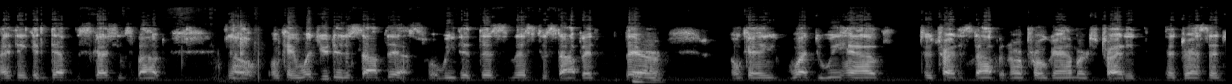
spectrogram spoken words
I think, in depth discussions about, you know, okay, what you do to stop this? Well, we did this and this to stop it. There, okay, what do we have to try to stop in our program or to try to address it?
